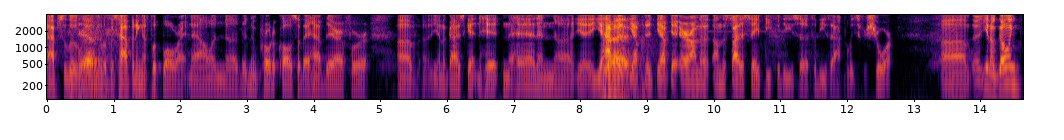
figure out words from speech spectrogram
absolutely. Yeah. I mean, look what's happening in football right now, and uh, the new protocols that they have there for uh, you know guys getting hit in the head, and uh, you, you have right. to you have to you have to err on the on the side of safety for these uh, for these athletes for sure. Uh, you know, going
